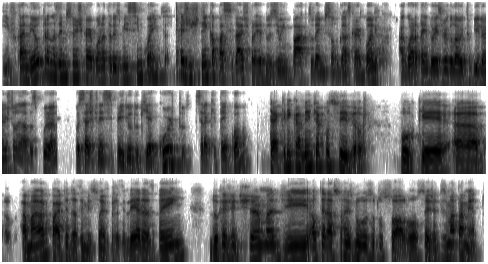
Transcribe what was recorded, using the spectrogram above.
e ficar neutra nas emissões de carbono até 2050. Acho que a gente tem capacidade para reduzir o impacto da emissão do gás carbônico? Agora está em 2,8 bilhões de toneladas por ano. Você acha que nesse período que é curto, será que tem como? Tecnicamente é possível, porque uh, a maior parte das emissões brasileiras vem do que a gente chama de alterações no uso do solo, ou seja, desmatamento.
